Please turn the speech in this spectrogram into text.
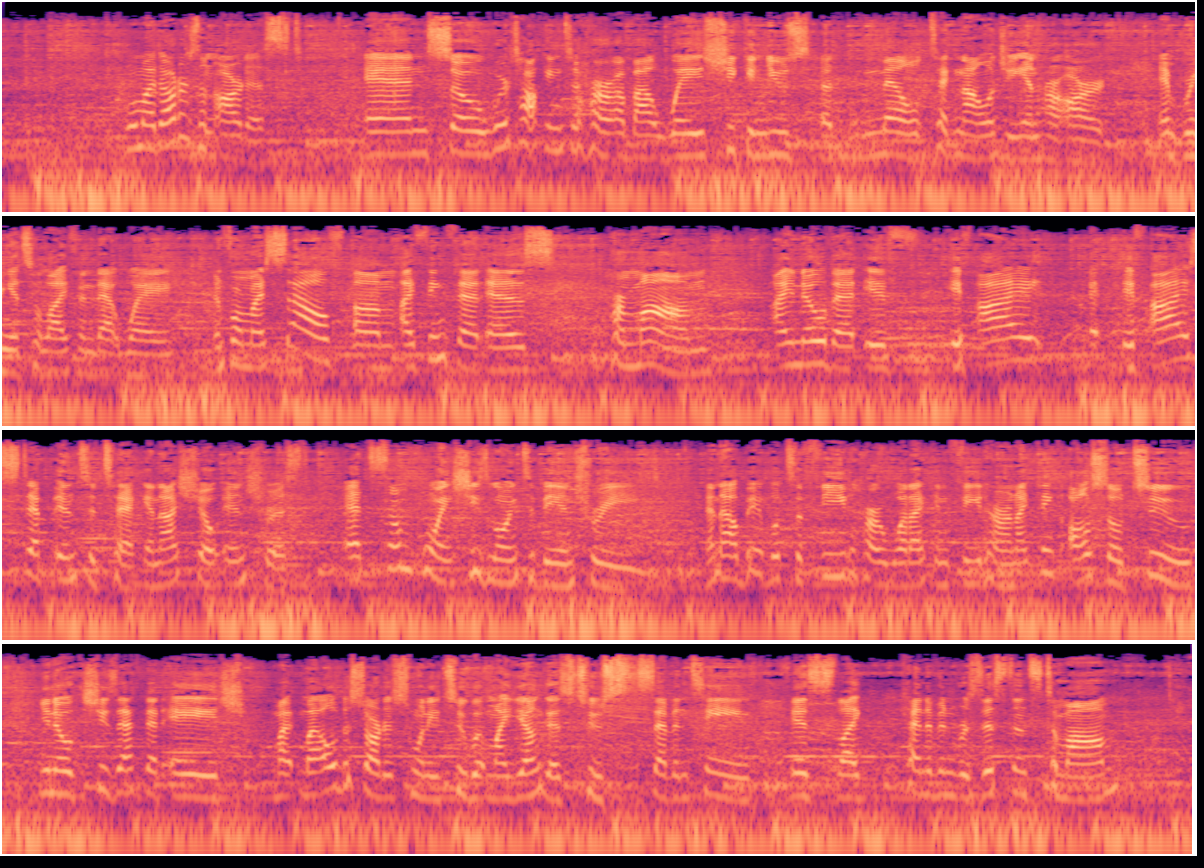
Well, my daughter's an artist. And so we're talking to her about ways she can use uh, meld technology in her art and bring it to life in that way. And for myself, um, I think that as her mom, I know that if if I if I step into tech and I show interest, at some point she's going to be intrigued and I'll be able to feed her what I can feed her. And I think also too, you know, she's at that age. My, my oldest daughter is 22, but my youngest, who's 17, is like kind of in resistance to mom.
